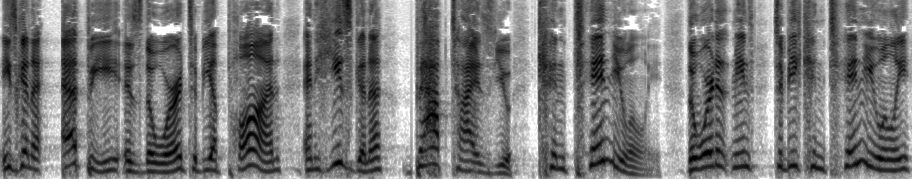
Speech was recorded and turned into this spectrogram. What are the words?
He's going to, epi is the word, to be upon, and he's going to baptize you continually. The word it means to be continually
